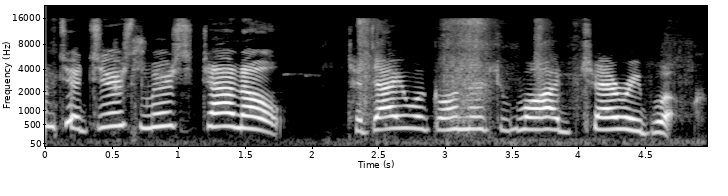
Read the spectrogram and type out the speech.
Welcome to Juice Moose Channel. Today we're going to ride Cherry Brook.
